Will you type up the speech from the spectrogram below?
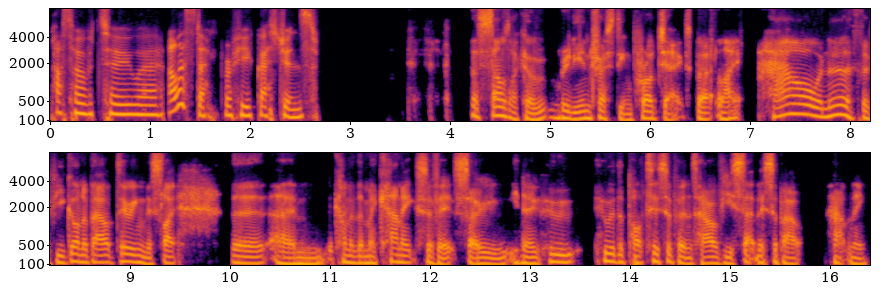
pass over to uh, Alistair for a few questions. That sounds like a really interesting project, but like, how on earth have you gone about doing this? Like, the um, kind of the mechanics of it. So, you know, who who are the participants? How have you set this about happening?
